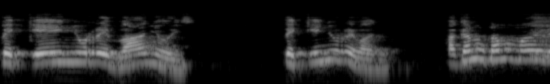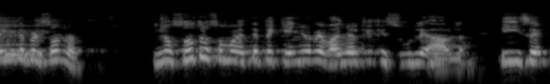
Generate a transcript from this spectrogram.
pequeño rebaño, dice. Pequeño rebaño. Acá no estamos más de 20 personas. Y nosotros somos este pequeño rebaño al que Jesús le habla. Y dice,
